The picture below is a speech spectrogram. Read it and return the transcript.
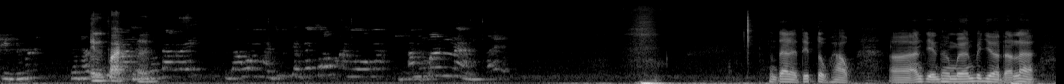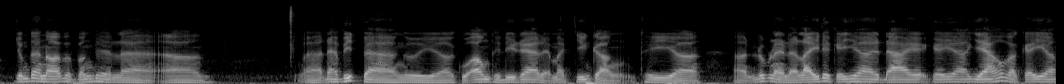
in hai chúng ta lại tiếp tục học. À, anh chị em thân mến bây giờ đó là chúng ta nói về vấn đề là à, à, David và người của ông thì đi ra để mà chiến trận. Thì à, à, lúc này là lấy được cái đai cái giáo và cái à,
